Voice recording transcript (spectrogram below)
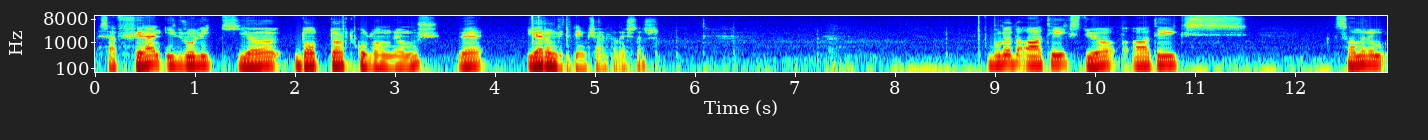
Mesela fren hidrolik yağı DOT 4 kullanılıyormuş ve yarım litreymiş arkadaşlar. Burada da ATX diyor. ATX sanırım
